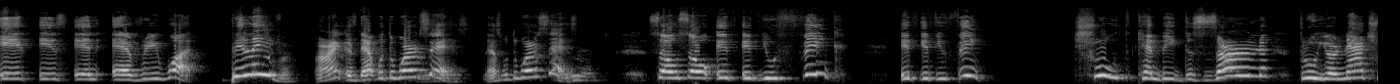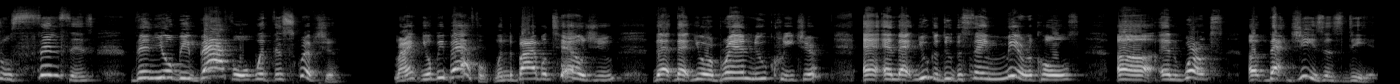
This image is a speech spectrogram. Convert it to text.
it is in every what? Believer. All right. Is that what the word says? That's what the word says. So so if if you think if if you think truth can be discerned through your natural senses, then you'll be baffled with the scripture. Right? You'll be baffled when the Bible tells you that, that you're a brand new creature and, and that you could do the same miracles uh, and works uh, that Jesus did.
